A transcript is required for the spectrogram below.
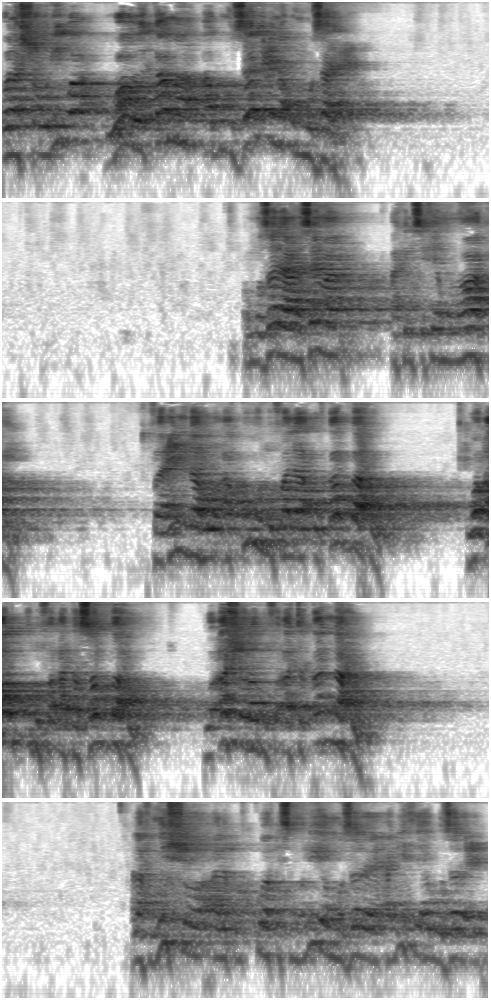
ونشعوريوة وهو كما أبو زرع وأم زرع. Ummu Zar' anasema akimsifia mume wake fa indahu aqulu fala uqabbahu wa arqudu fa atasabbahu wa ashrabu fa ataqannahu alafu mwisho alipokuwa akisimulia Ummu Zar' hadithi Abu Zar'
